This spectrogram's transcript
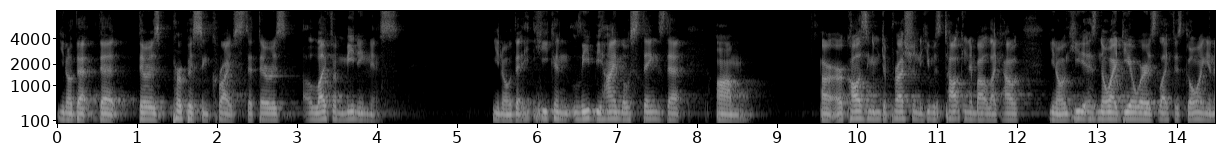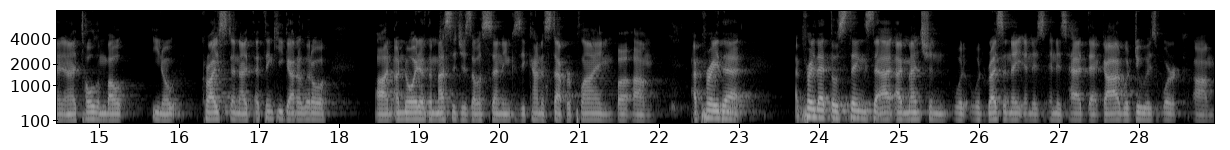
you know, that that there is purpose in Christ, that there is a life of meaningness. You know, that he can leave behind those things that um, are, are causing him depression. He was talking about like how you know he has no idea where his life is going, and, and I told him about you know Christ, and I, I think he got a little uh, annoyed of the messages I was sending because he kind of stopped replying. But um, I pray that I pray that those things that I, I, mentioned would, would resonate in his in his head, that God would do His work, um,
